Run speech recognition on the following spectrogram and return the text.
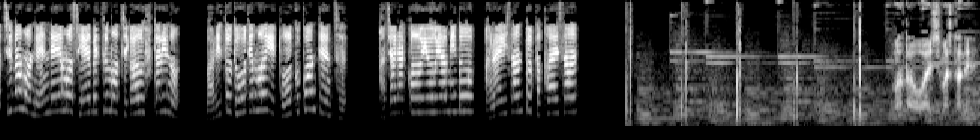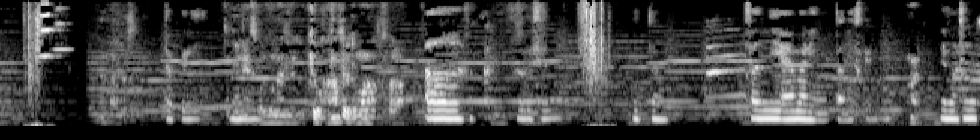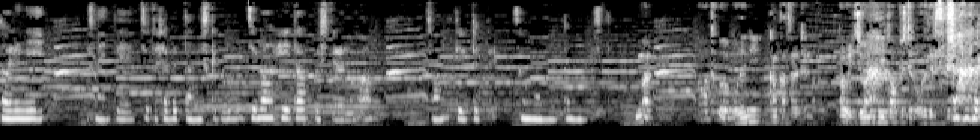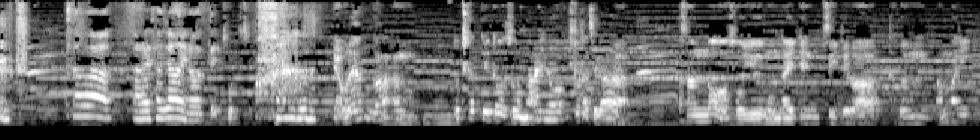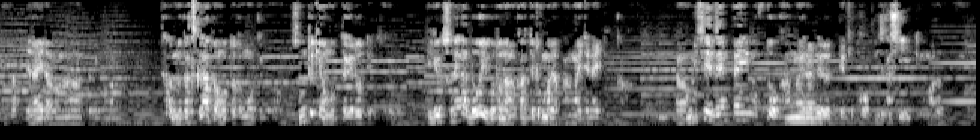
立場も年齢も性別も違う二人の、割とどうでもいいトークコンテンツ。あじゃらこういう闇堂、新井さんと高井さん。またお会いしましたね。なんかあります特に。特にね、それも何も今日話せると思わなかったから。ああ、そっか。そうですよね。えっと、三人謝りに行ったんですけど、はい。で、まあその通りにちょっと喋ったんですけど、一番ヒートアップしてるのが、さんって言ってて、そうなんだと思いました。まあ、まあ多分俺に感化されてるんだと。多分一番ヒートアップしてる俺です。さんは、新井さんじゃないのって。そうですよ。いや、俺は、あの、うんどっちかっていうと、その周りの人たちが、さんのそういう問題点については、多分、あんまり分かってないだろうな、というか、ただムカつくなとは思ったと思うけど、その時は思ったけどって言ってたけど、結局それがどういうことなのかっていうところまでは考えてないっていうか、うんだからお店全体のことを考えられるって結構難しいっていうのもある。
